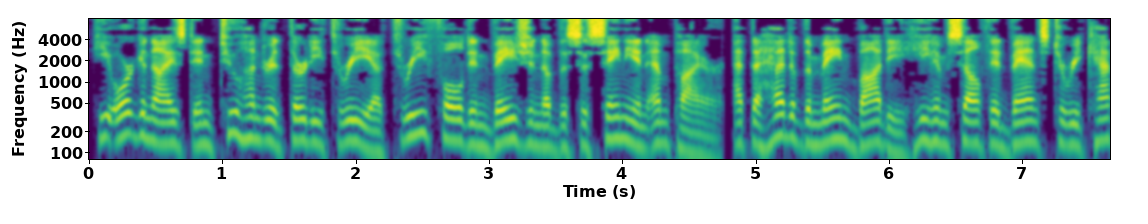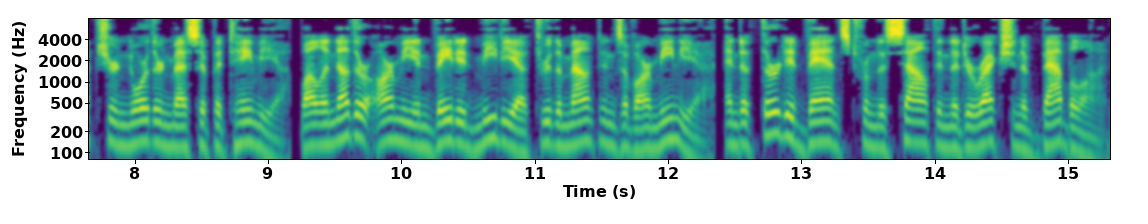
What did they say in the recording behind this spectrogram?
he organized in 233 a three-fold invasion of the Sasanian Empire. At the head of the main body he himself advanced to recapture northern Mesopotamia, while another army invaded Media through the mountains of Armenia, and a third advanced from the south in the direction of Babylon.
